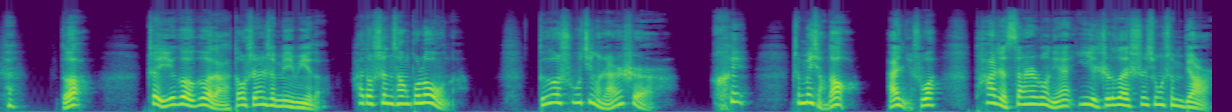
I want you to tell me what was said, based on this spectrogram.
哼，得。”这一个个的都神神秘秘的，还都深藏不露呢。德叔竟然是，嘿，真没想到。哎，你说他这三十多年一直都在师兄身边，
